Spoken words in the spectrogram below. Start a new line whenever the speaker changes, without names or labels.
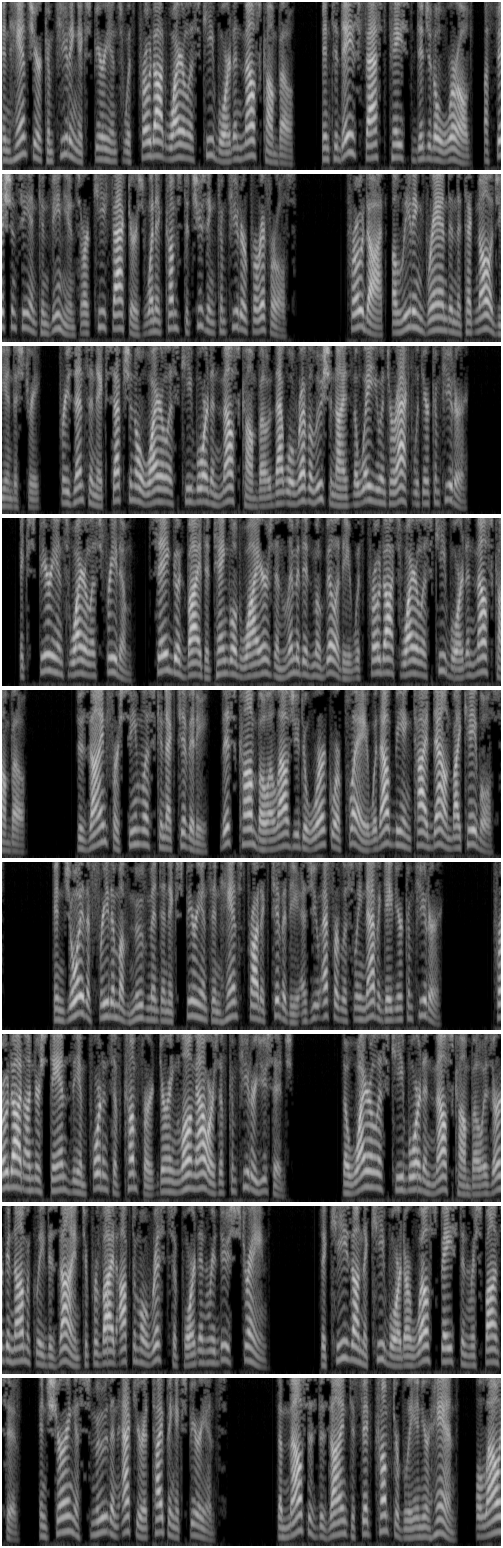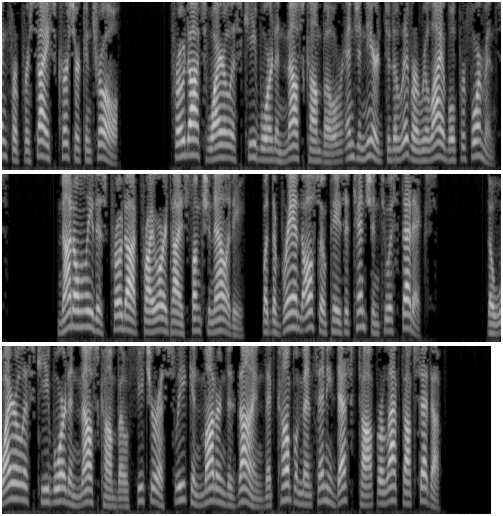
Enhance your computing experience with ProDot wireless keyboard and mouse combo. In today's fast-paced digital world, efficiency and convenience are key factors when it comes to choosing computer peripherals. ProDot, a leading brand in the technology industry, presents an exceptional wireless keyboard and mouse combo that will revolutionize the way you interact with your computer. Experience wireless freedom. Say goodbye to tangled wires and limited mobility with ProDot's wireless keyboard and mouse combo. Designed for seamless connectivity, this combo allows you to work or play without being tied down by cables. Enjoy the freedom of movement and experience enhanced productivity as you effortlessly navigate your computer. ProDot understands the importance of comfort during long hours of computer usage. The wireless keyboard and mouse combo is ergonomically designed to provide optimal wrist support and reduce strain. The keys on the keyboard are well spaced and responsive, ensuring a smooth and accurate typing experience. The mouse is designed to fit comfortably in your hand, allowing for precise cursor control. ProDot's wireless keyboard and mouse combo are engineered to deliver reliable performance. Not only does ProDot prioritize functionality, but the brand also pays attention to aesthetics. The wireless keyboard and mouse combo feature a sleek and modern design that complements any desktop or laptop setup.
